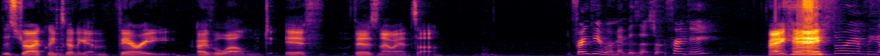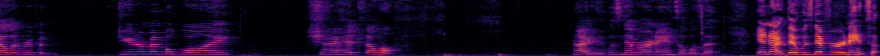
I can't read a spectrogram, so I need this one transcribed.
this drag queen's going to get very overwhelmed if there's no answer. Frankie remembers that story. Frankie, Frankie! story of the yellow ribbon. Do you remember why her head fell off? No, it was never an answer, was it? Yeah, no, there was never an answer.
